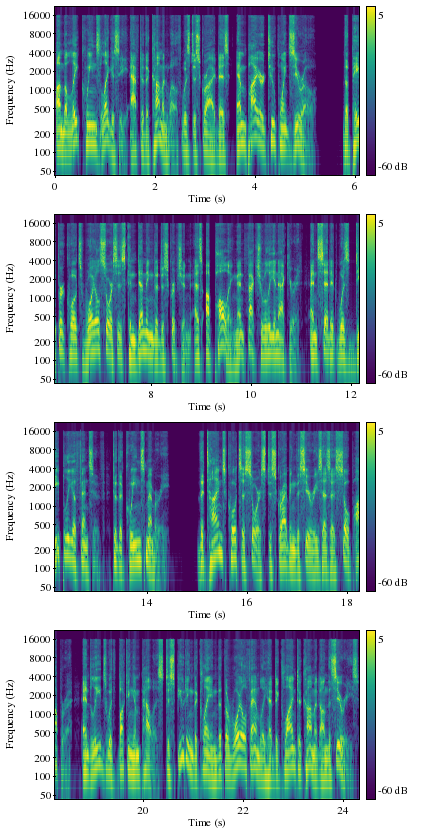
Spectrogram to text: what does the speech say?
on the late Queen's legacy after the Commonwealth was described as Empire 2.0. The paper quotes royal sources condemning the description as appalling and factually inaccurate and said it was deeply offensive to the Queen's memory. The Times quotes a source describing the series as a soap opera and leads with Buckingham Palace disputing the claim that the royal family had declined to comment on the series.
